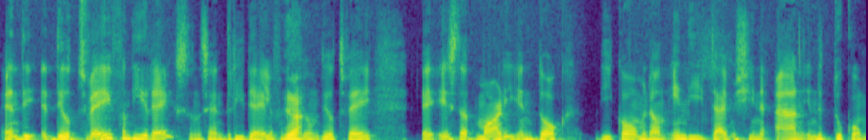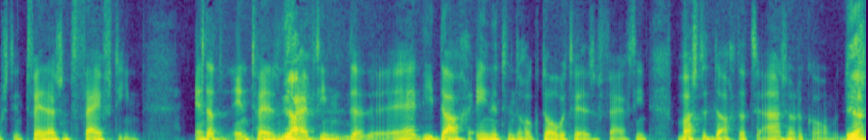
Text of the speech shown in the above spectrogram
En die, deel 2 van die reeks, dan zijn drie delen van Ja. film. Deel 2 is dat Marty en Doc, die komen dan in die tijdmachine aan in de toekomst, in 2015. En dat in 2015, de, eh, hè, die dag, 21 oktober 2015, was de dag dat ze aan zouden komen. Dus Ja.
